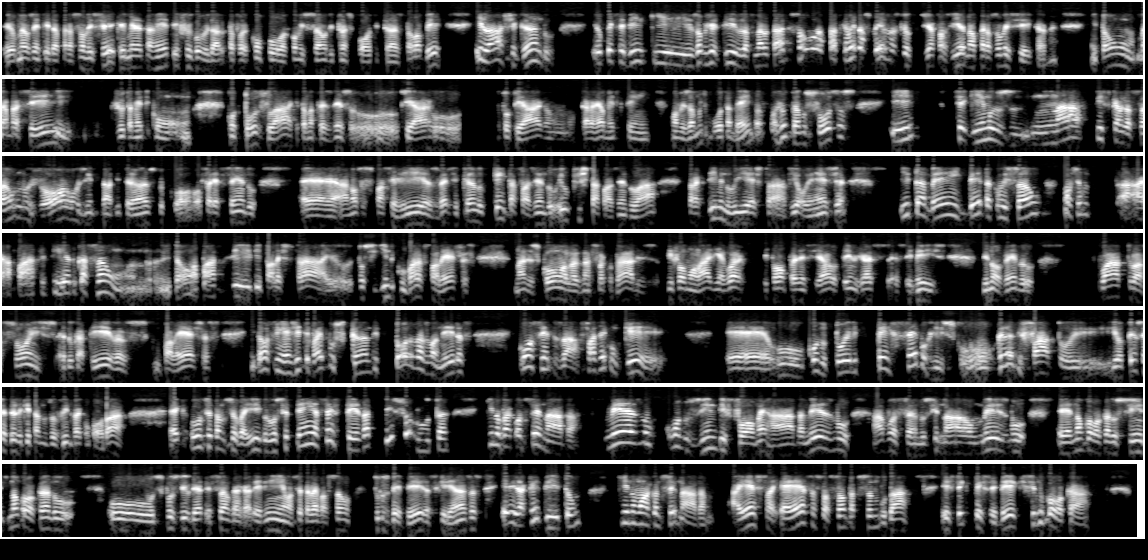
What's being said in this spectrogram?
eu me ausentei da Operação Lei imediatamente fui convidado para compor a Comissão de Transporte e Trânsito da OAB, e lá, chegando, eu percebi que os objetivos, a finalidade, são praticamente as mesmas que eu já fazia na Operação Lei Seca. Né? Então, me abracei, juntamente com, com todos lá, que estão na presidência, o, o Tiago, o doutor Tiago, um cara realmente que tem uma visão muito boa também, então, juntamos forças e seguimos na fiscalização nos órgãos de, de trânsito, oferecendo é, as nossas parcerias, verificando quem está fazendo e o que está fazendo lá para diminuir esta violência. E também, dentro da comissão, nós temos a, a parte de educação. Então, a parte de, de palestrar, eu estou seguindo com várias palestras nas escolas, nas faculdades, de forma online e agora de forma presencial. Eu tenho já esse mês de novembro quatro ações educativas, com palestras. Então, assim, a gente vai buscando de todas as maneiras conscientizar, fazer com que é, o condutor ele perceba o risco. O grande fato, e eu tenho certeza que está nos ouvindo vai concordar, é que quando você está no seu veículo, você tem a certeza absoluta que não vai acontecer nada. Mesmo conduzindo de forma errada, mesmo avançando o sinal, mesmo é, não colocando o cinto, não colocando o, dispositivo de retenção, com a cadeirinha, uma certa elevação dos bebês, das crianças, eles acreditam que não vai acontecer nada. Aí essa, é essa situação que está precisando mudar. Eles têm que perceber que se não colocar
